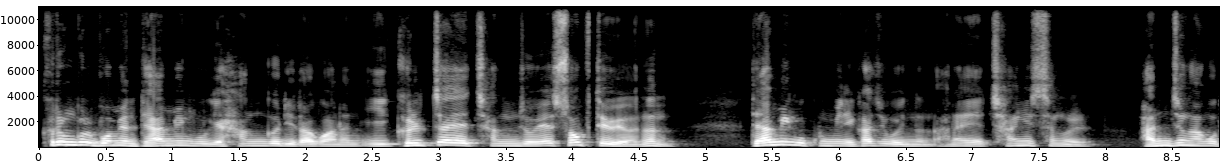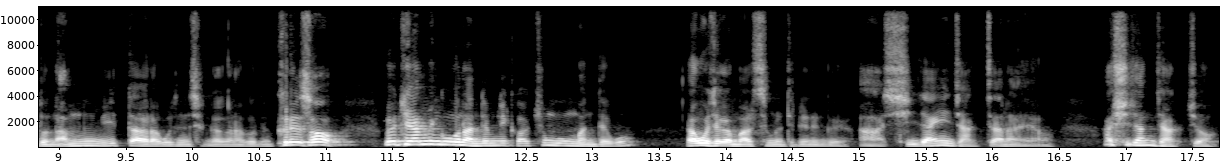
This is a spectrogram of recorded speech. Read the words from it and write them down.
그런 걸 보면 대한민국의 한글이라고 하는 이 글자의 창조의 소프트웨어는 대한민국 국민이 가지고 있는 하나의 창의성을 반증하고도 게 있다라고 저는 생각을 하거든요. 그래서 왜 대한민국은 안 됩니까? 중국만 되고? 라고 제가 말씀을 드리는 거예요. 아, 시장이 작잖아요. 아, 시장 작죠.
